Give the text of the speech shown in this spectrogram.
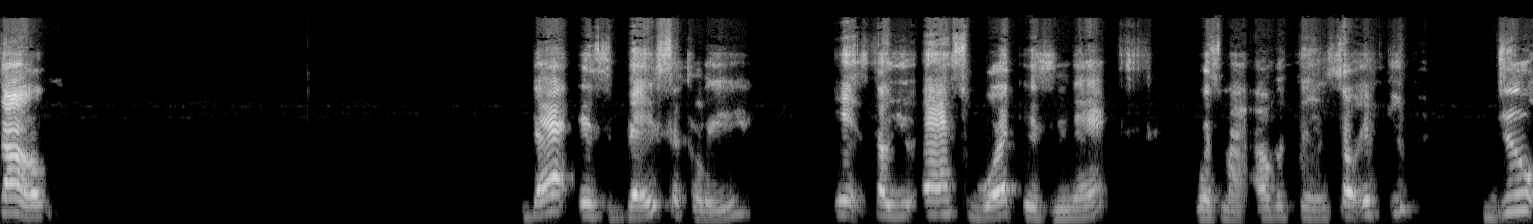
So that is basically it. So you asked what is next was my other thing. So if you do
